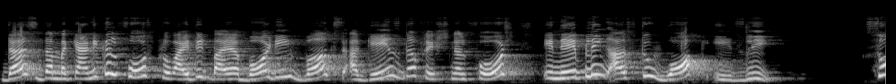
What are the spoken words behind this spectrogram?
Thus, the mechanical force provided by a body works against the frictional force, enabling us to walk easily. So,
